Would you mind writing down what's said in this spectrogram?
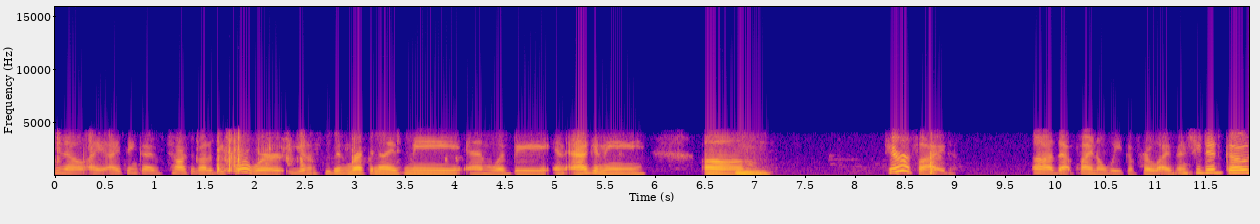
you know i i think i've talked about it before where you know she didn't recognize me and would be in agony um Mm. Terrified uh that final week of her life. And she did go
